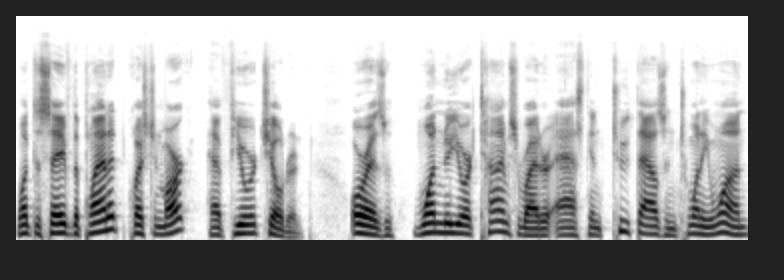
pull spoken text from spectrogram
Want to save the planet? Question mark. Have fewer children. Or as one New York Times writer asked in 2021,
